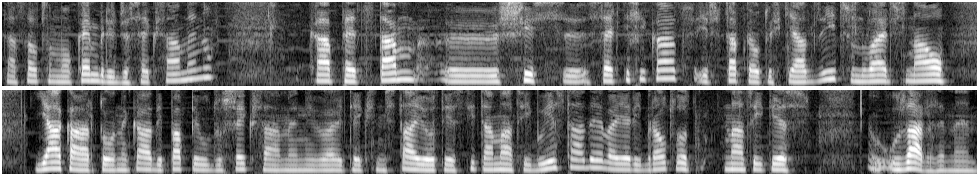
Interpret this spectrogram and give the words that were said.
tā saucamo Kembridžas eksāmenu, kā pēc tam šis certifikāts ir starptautiski atzīts un vairs nav uh, jākārto nekādi papildus eksāmeni vai, teiksim, stājoties citā mācību iestādē vai arī braucot mācīties uz ārzemēm.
